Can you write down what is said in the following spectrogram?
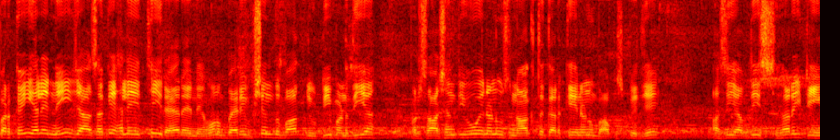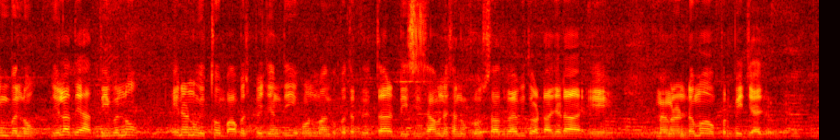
ਪਰ ਕਈ ਹਲੇ ਨਹੀਂ ਜਾ ਸਕੇ, ਹਲੇ ਇੱਥੇ ਹੀ ਰਹਿ ਰਹੇ ਨੇ। ਹੁਣ ਵੈਰੀਫਿਕੇਸ਼ਨ ਤੋਂ ਬਾਅਦ ਡਿਊਟੀ ਬਣਦੀ ਆ। ਪ੍ਰਸ਼ਾਸਨ ਦੀ ਉਹ ਇਹਨਾਂ ਨੂੰ ਸ਼ਨਾਖਤ ਕਰਕੇ ਇਹਨਾਂ ਨੂੰ ਵਾਪਸ ਭੇਜੇ। ਅਸੀਂ ਆਪਦੀ ਸਾਰੀ ਟੀਮ ਵੱਲੋਂ, ਜ਼ਿਲ੍ਹਾ ਦਿਹਾਤੀ ਵੱਲੋਂ ਇਹਨਾਂ ਨੂੰ ਇੱਥੋਂ ਵਾਪਸ ਭੇਜਣ ਦੀ ਹੁਣ ਮੰਗ ਪੱਤਰ ਦਿੱਤਾ। ਡੀਸੀ ਸਾਹਿਬ ਨੇ ਸਾਨੂੰ ਭਰੋਸਾ ਦਿਵਾਇਆ ਵੀ ਤੁਹਾਡਾ ਜਿਹੜਾ ਇਹ ਮੈਮੋਰੈਂਡਮ ਆ ਉੱਪਰ ਭੇਜਿਆ ਜਾਊਗਾ।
